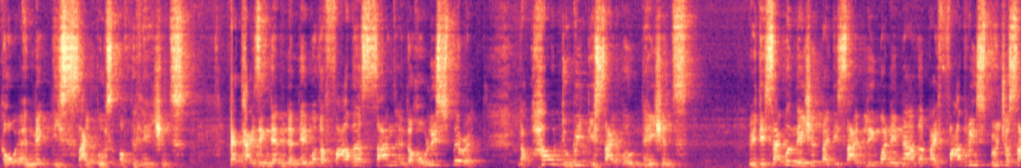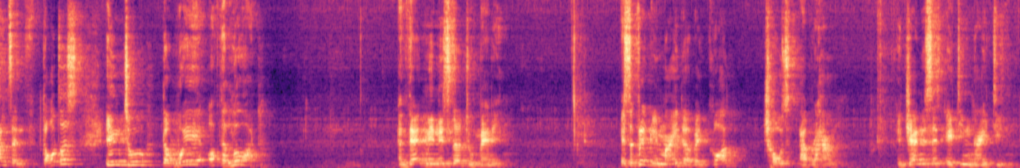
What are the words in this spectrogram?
go and make disciples of the nations, baptizing them in the name of the Father, Son, and the Holy Spirit. Now, how do we disciple nations? We disciple nations by discipling one another, by fathering spiritual sons and daughters into the way of the Lord, and then minister to many. It's a great reminder when God chose Abraham in Genesis 18 19.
